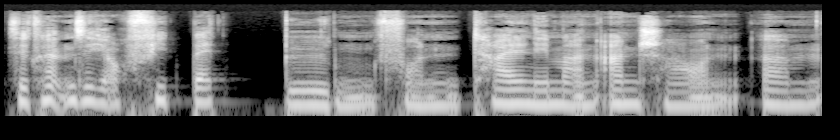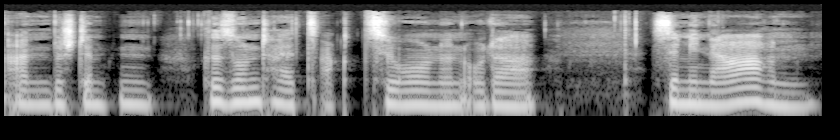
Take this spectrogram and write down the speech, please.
Sie könnten sich auch Feedbackbögen von Teilnehmern anschauen ähm, an bestimmten Gesundheitsaktionen oder Seminaren.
